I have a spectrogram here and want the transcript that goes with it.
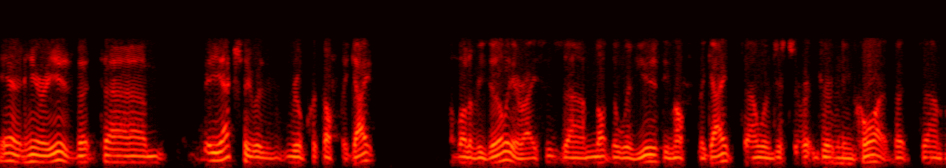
yeah, and here he is. But um, he actually was real quick off the gate. A lot of his earlier races, um, not that we've used him off the gate, uh, we've just driven him quiet, but um,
